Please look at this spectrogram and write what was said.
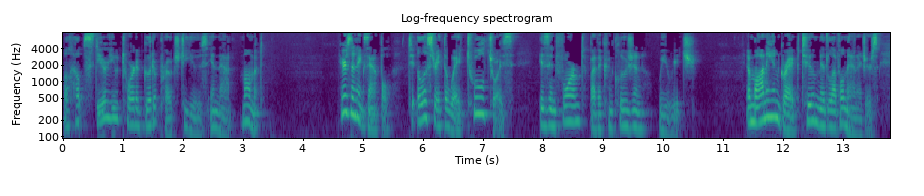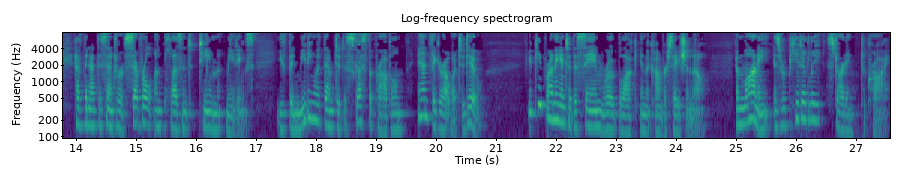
will help steer you toward a good approach to use in that moment. Here's an example to illustrate the way tool choice is informed by the conclusion we reach. Imani and Greg, two mid level managers, have been at the center of several unpleasant team meetings. You've been meeting with them to discuss the problem and figure out what to do. You keep running into the same roadblock in the conversation, though. Imani is repeatedly starting to cry.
